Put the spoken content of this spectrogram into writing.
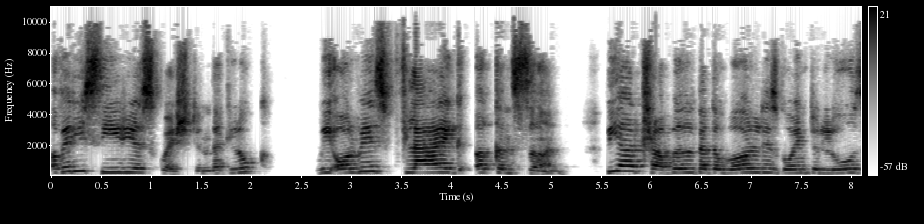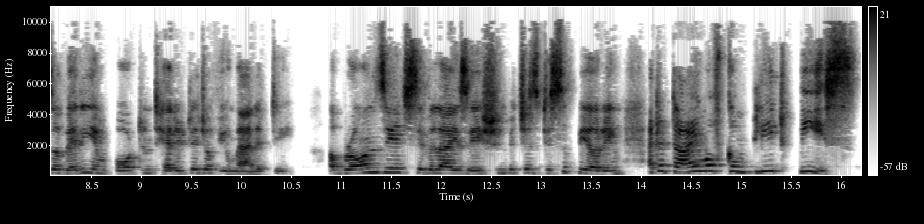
a very serious question that look, we always flag a concern. We are troubled that the world is going to lose a very important heritage of humanity, a Bronze Age civilization which is disappearing at a time of complete peace,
